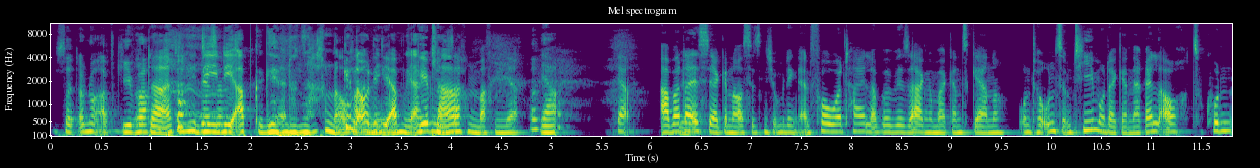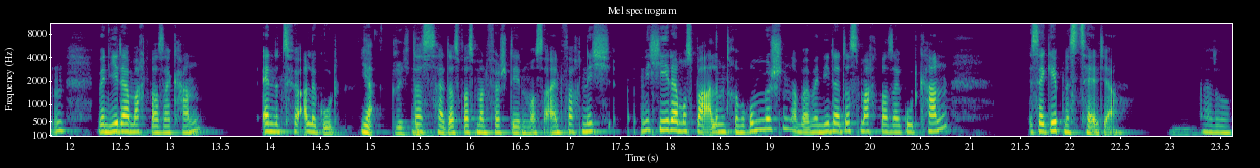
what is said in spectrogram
ihr seid auch nur Abgeber. da, die, die, die abgegebenen Sachen auch genau, die die annehmen. abgegebenen ja. Sachen machen, ja. Ja, Ja, aber da Ja. ist ja genau, ist jetzt nicht unbedingt ein Vorurteil, aber wir sagen immer ganz gerne unter uns im Team oder generell auch zu Kunden, wenn jeder macht, was er kann, endet's für alle gut. Richtig. Das ist halt das, was man verstehen muss. Einfach nicht, nicht jeder muss bei allem drin rummischen, aber wenn jeder das macht, was er gut kann, das Ergebnis zählt ja. Also,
